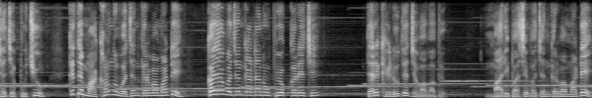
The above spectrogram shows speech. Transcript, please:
જજે પૂછ્યું કે તે માખણનું વજન કરવા માટે કયા વજન કાંટાનો ઉપયોગ કરે છે? ત્યારે ખેડૂતે જવાબ આપ્યો. મારી પાસે વજન કરવા માટે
